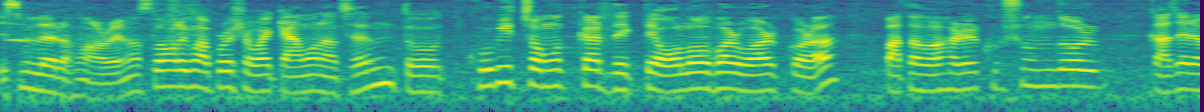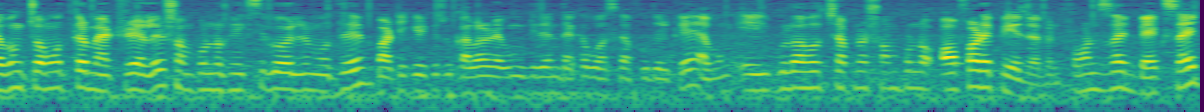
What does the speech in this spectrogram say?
বিসমুল্লাহ রহমান রহিম। আসসালামু আলাইকুম, আপনারা সবাই কেমন আছেন? তো খুবই চমৎকার দেখতে অল ওভার ওয়ার্ক করা পাতাবাহারের খুব সুন্দর কাজের এবং চমৎকার ম্যাটেরিয়ালের সম্পূর্ণ ফ্লেক্সিবলের মধ্যে বাটিকের কিছু কালার এবং ডিজাইন দেখাবো আজকে আপুদেরকে এবং এইগুলো হচ্ছে আপনার সম্পূর্ণ অফারে পেয়ে যাবেন ফ্রন্ট সাইড ব্যাক সাইড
